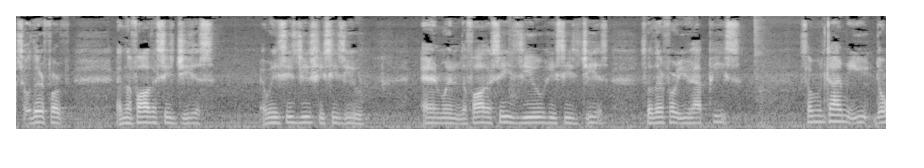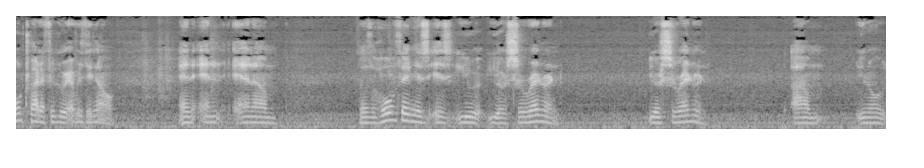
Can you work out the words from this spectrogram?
So therefore, and the Father sees Jesus. And when he sees Jesus, he sees you. And when the Father sees you, he sees Jesus. So therefore, you have peace. Sometimes you don't try to figure everything out. And and and um, the, the whole thing is is you you're surrendering you're surrendering. Um, you know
